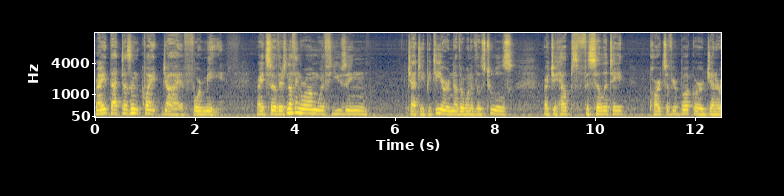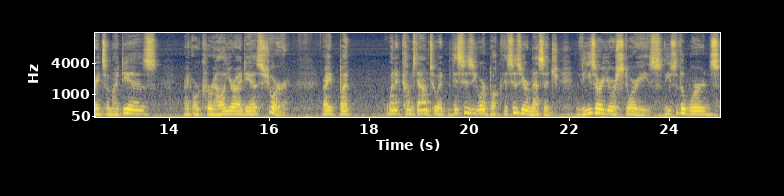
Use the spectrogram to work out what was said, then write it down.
right? That doesn't quite jive for me right so there's nothing wrong with using ChatGPT or another one of those tools right to help facilitate parts of your book or generate some ideas, right? Or corral your ideas, sure, right? But when it comes down to it, this is your book, this is your message, these are your stories, these are the words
